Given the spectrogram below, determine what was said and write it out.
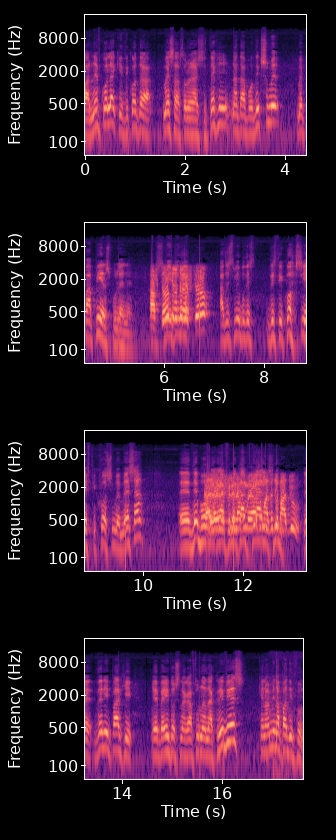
πανεύκολα και ειδικότερα μέσα στον ερασιτέχνη να τα αποδείξουμε με papiers που λένε. Αυτό Αυτή τη και το στιγμή που είμαι- τελευταίο. Αυτή τη στιγμή που δυστυχώς ή ευτυχώς είμαι μέσα, ε, δεν μπορούμε Καλά να είναι, γράφουμε φίλε, να έχουμε κάποιοι άτομα άλλοι τέτοια συγγνώμη. παντού. Ναι, δεν υπάρχει ε, περίπτωση να γραφτούν ανακρίβειες και να μην απαντηθούν.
